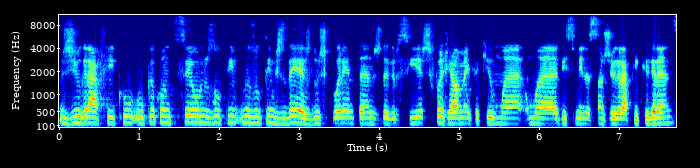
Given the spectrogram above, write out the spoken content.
geográfico, o que aconteceu nos, nos últimos 10 dos 40 anos da Garcias foi realmente aqui uma, uma disseminação geográfica grande,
